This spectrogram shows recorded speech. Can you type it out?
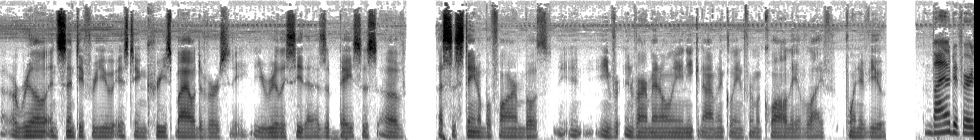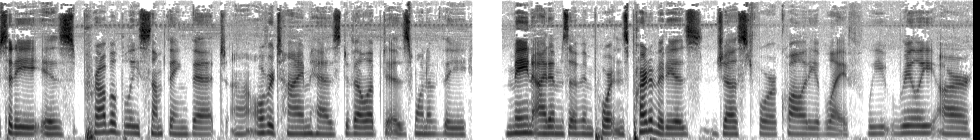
a real incentive for you is to increase biodiversity. You really see that as a basis of a sustainable farm, both environmentally and economically, and from a quality of life point of view. Biodiversity is probably something that uh, over time has developed as one of the main items of importance. Part of it is just for quality of life. We really are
